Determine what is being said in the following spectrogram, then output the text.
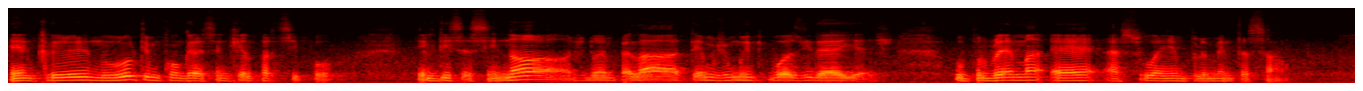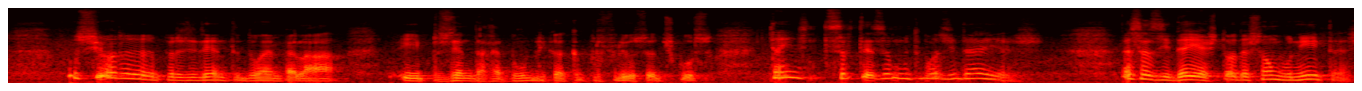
em que no último congresso em que ele participou, ele disse assim, nós do MPLA temos muito boas ideias, o problema é a sua implementação. O senhor eh, presidente do MPLA e presidente da República, que preferiu o seu discurso, tem de certeza muito boas ideias. Essas ideias todas são bonitas.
